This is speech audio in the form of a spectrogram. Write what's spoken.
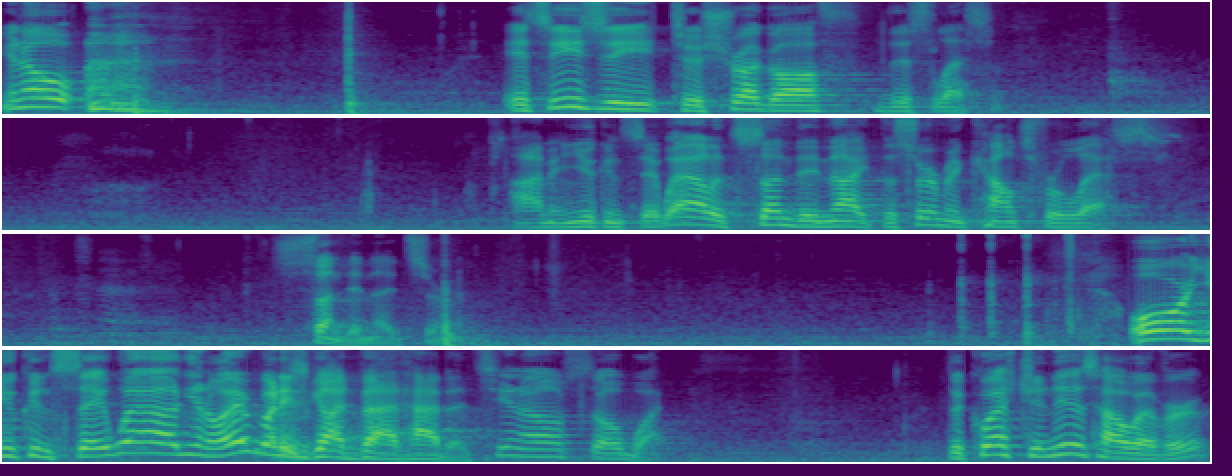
You know, it's easy to shrug off this lesson. I mean, you can say, well, it's Sunday night, the sermon counts for less. Sunday night sermon. Or you can say, well, you know, everybody's got bad habits, you know, so what? The question is, however,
